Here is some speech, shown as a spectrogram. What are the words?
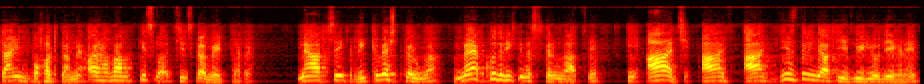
टाइम बहुत कम है और हम किस चीज़ का वेट कर रहे हैं? मैं आपसे रिक्वेस्ट करूँगा। मैं खुद रिक्वेस्ट करूँगा आपसे कि आज आज आज जिस दिन भी आप ये वीडियो देख रहे हैं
